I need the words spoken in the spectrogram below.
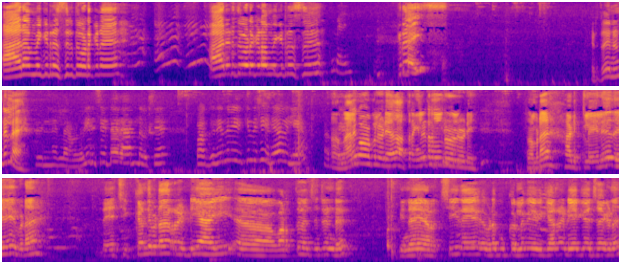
ആരമ്മയ്ക്ക് ഡ്രസ് എടുത്ത് കൊടുക്കണേ? ആരെടുത്ത് കൊടുക്കണ അമ്മയ്ക്ക് ഡ്രസ് ഗ്രേസ്. എടുത്ത് തന്നിട്ടുണ്ടല്ലേ പിന്നല്ല അവൾ വിരിച്ചിട്ട് വരാറുണ്ട്. പക്ഷെ എന്നാലും കുഴപ്പമില്ലടി. അത് അത്രയെങ്കിലും ഇടലുള്ളൂടി നമ്മുടെ അടുക്കളയിൽ ദേ ഇവിടെ ദേ ചിക്കൻ ഇവിടെ റെഡിയായി വറുത്ത് വെച്ചിട്ടുണ്ട്. പിന്നെ ഇറച്ചി ഇതേ ഇവിടെ കുക്കറിൽ വേവിക്കാൻ റെഡിയാക്കി വെച്ചേക്കണ്.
